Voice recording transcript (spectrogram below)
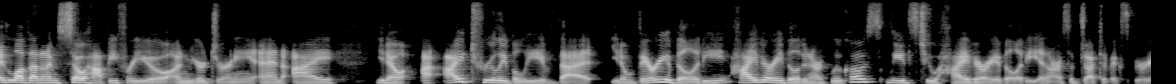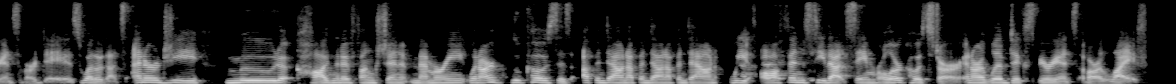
I love that and i'm so happy for you on your journey and i you know, I, I, truly believe that, you know, variability, high variability in our glucose leads to high variability in our subjective experience of our days, whether that's energy, mood, cognitive function, memory. When our glucose is up and down, up and down, up and down, we that's often see that same roller coaster in our lived experience of our life.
